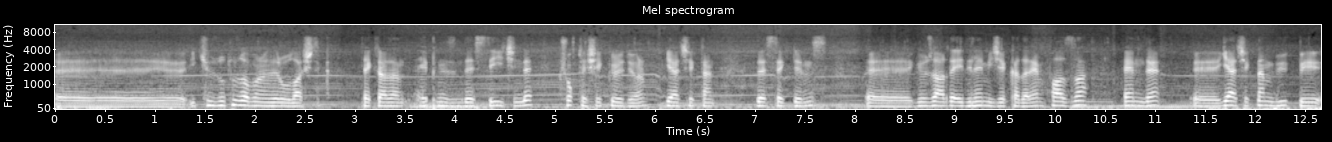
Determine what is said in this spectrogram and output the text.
Ee, 230 abonelere ulaştık. Tekrardan hepinizin desteği için de çok teşekkür ediyorum. Gerçekten destekleriniz e, göz ardı edilemeyecek kadar hem fazla hem de e, gerçekten büyük bir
